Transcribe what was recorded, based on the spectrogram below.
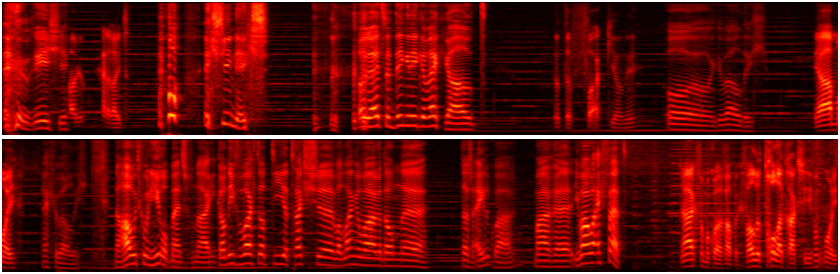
Raceje. Houdoe, ga eruit. Oh, ik zie niks. Oh, hij heeft zijn ding in één keer weggehaald. What the fuck, jongen. Oh, geweldig. Ja, mooi. Echt geweldig. Nou, hou het gewoon hierop mensen vandaag. Ik had niet verwacht dat die attracties eh, wat langer waren dan eh, dat ze eigenlijk waren. Maar eh, die waren wel echt vet. Ja, ik vond hem ook wel grappig. Vooral de trollattractie, die vond ik mooi.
